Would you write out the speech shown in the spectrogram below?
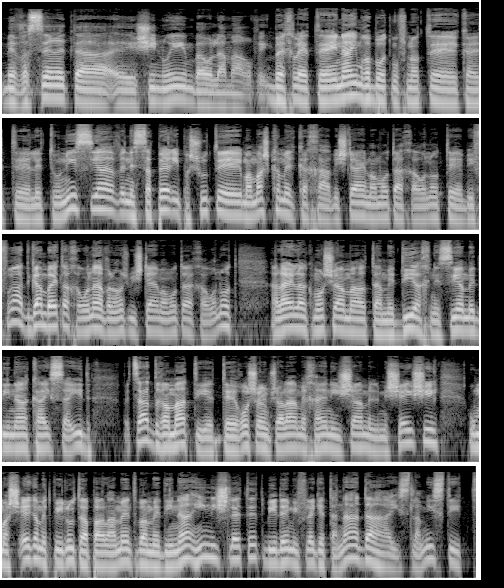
מבשר את השינויים בעולם הערבי. בהחלט. עיניים רבות מופנות כעת לטוניסיה, ונספר, היא פשוט ממש כמרקחה בשתי היממות האחרונות בפרט, גם בעת האחרונה, אבל ממש בשתי היממות האחרונות. הלילה, כמו שאמרת, מדיח נשיא המדינה קאי סעיד בצעד דרמטי את ראש הממשלה המכהן הישאם אל-משיישי, הוא משעה גם את פעילות הפרלמנט במדינה. היא נשלטת בידי מפלגת הנאדה, האסלאמיסטית,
